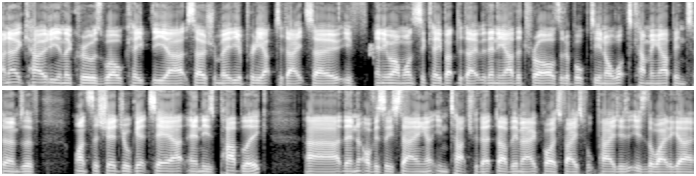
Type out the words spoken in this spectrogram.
I know Cody and the crew as well keep the uh, social media pretty up to date. So if anyone wants to keep up to date with any other trials that are booked in or what's coming up in terms of once the schedule gets out and is public, uh, then obviously staying in touch with that Dudley Magpies Facebook page is, is the way to go.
